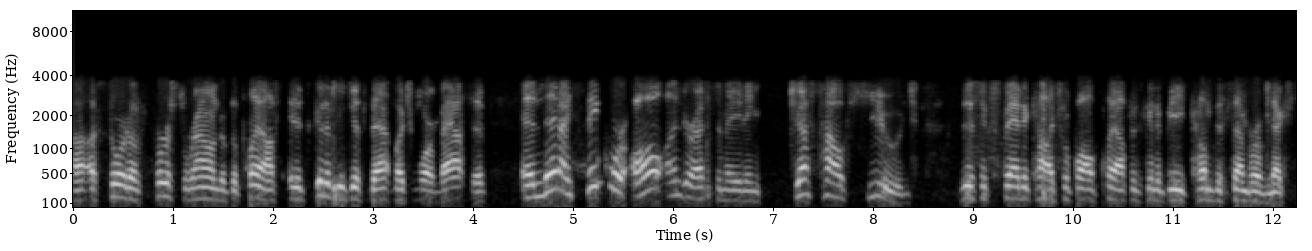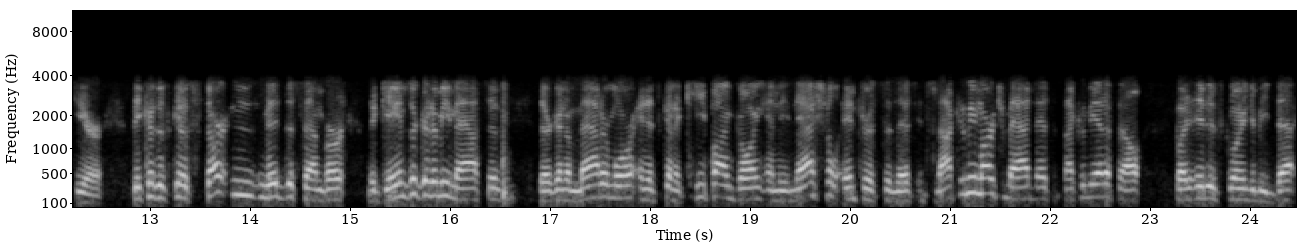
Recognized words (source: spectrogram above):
uh, a sort of first round of the playoffs, and it's going to be just that much more massive. And then I think we're all underestimating just how huge this expanded college football playoff is going to be come December of next year because it's going to start in mid December. The games are going to be massive. They're going to matter more, and it's going to keep on going. And the national interest in this, it's not going to be March Madness, it's not going to be NFL, but it is going to be that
